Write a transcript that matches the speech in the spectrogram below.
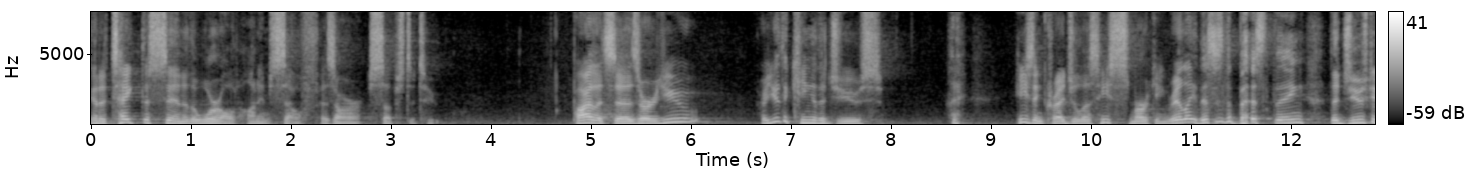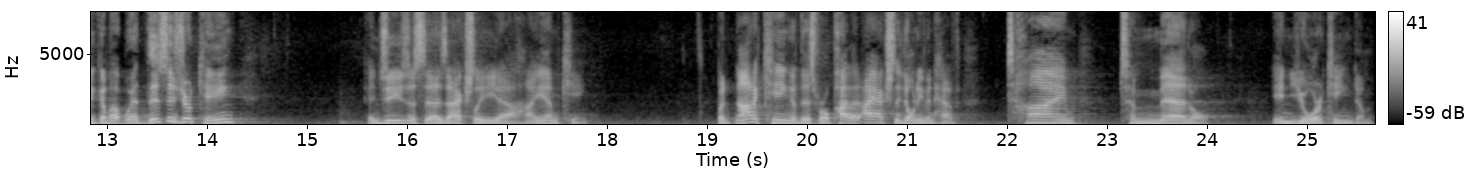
Going to take the sin of the world on himself as our substitute. Pilate says, Are you, are you the king of the Jews? He's incredulous. He's smirking. Really? This is the best thing the Jews can come up with? This is your king? And Jesus says, Actually, yeah, I am king. But not a king of this world. Pilate, I actually don't even have time to meddle in your kingdom.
